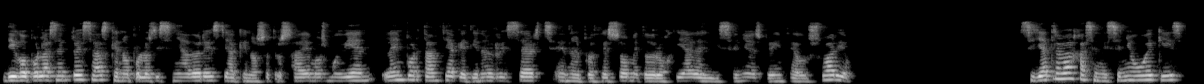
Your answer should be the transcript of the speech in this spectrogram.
Digo por las empresas que no por los diseñadores ya que nosotros sabemos muy bien la importancia que tiene el research en el proceso metodología del diseño de experiencia de usuario. Si ya trabajas en diseño UX,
